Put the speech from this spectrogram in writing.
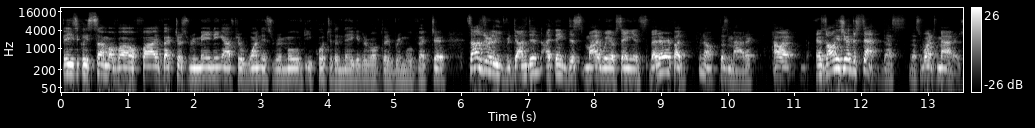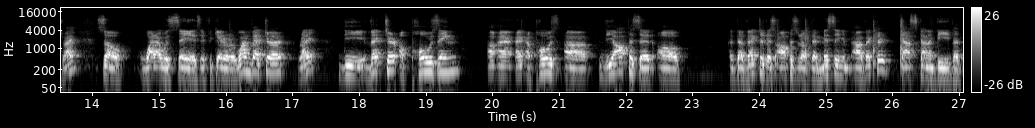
Basically, sum of all five vectors remaining after one is removed equal to the negative of the removed vector. Sounds really redundant. I think this my way of saying it's better, but you know, doesn't matter. How as long as you understand, that's that's what matters, right? So what I would say is, if you get rid of one vector, right, the vector opposing uh, uh, uh, oppose uh, the opposite of the vector that's opposite of the missing uh, vector, that's gonna be the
